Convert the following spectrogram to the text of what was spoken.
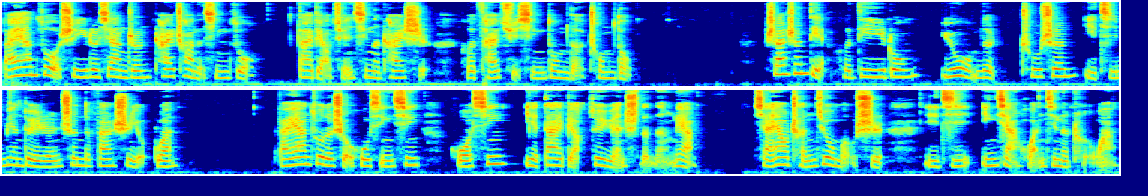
白羊座是一个象征开创的星座，代表全新的开始和采取行动的冲动。上升点和第一宫与我们的出生以及面对人生的方式有关。白羊座的守护行星火星也代表最原始的能量，想要成就某事以及影响环境的渴望。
